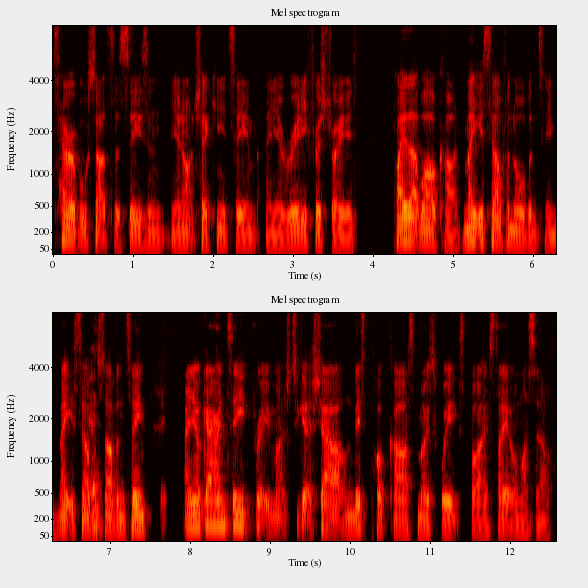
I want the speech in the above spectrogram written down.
terrible start to the season you're not checking your team and you're really frustrated play that wild card make yourself a northern team make yourself Yeah. a southern team and you're guaranteed pretty much to get a shout out on this podcast most weeks by State or myself.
